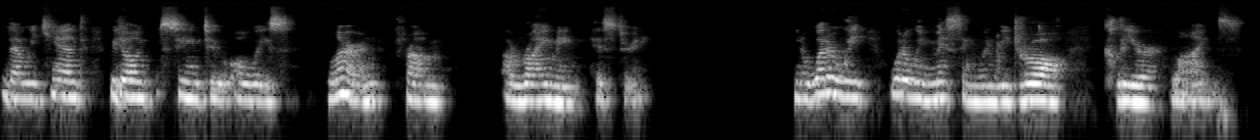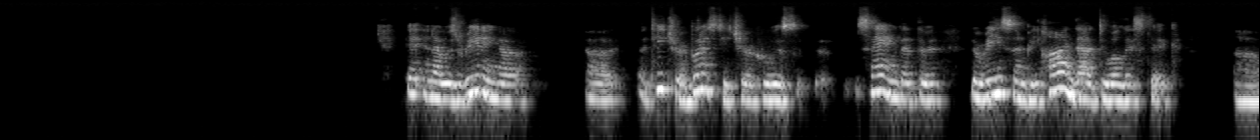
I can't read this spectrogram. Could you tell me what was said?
that we can't, we don't seem to always learn from a rhyming history? You know, what are we what are we missing when we draw clear lines? And I was reading a, a, a teacher, a Buddhist teacher, who was saying that the, the reason behind that dualistic uh,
